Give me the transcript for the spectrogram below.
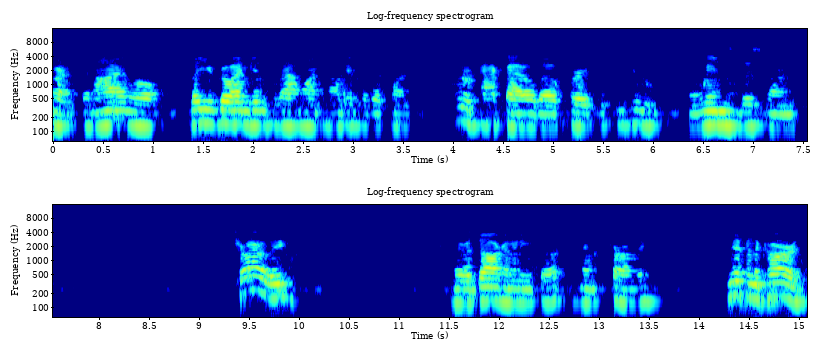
All right, then I will let you go ahead and get into that one, and I'll get into this one. I'm gonna pack battle though first to see who wins this one. Charlie. We have a dog underneath us. His name's Charlie. Sniffing the cards.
